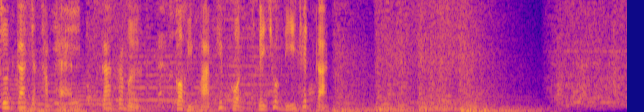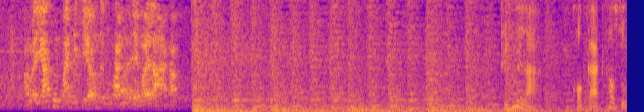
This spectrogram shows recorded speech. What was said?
ส่วนการจัดทำแผน การประเมินก็มีความเข้มข้นในช่วงนี้เช่นกัน ระยะขึ้นไปสีเขียว 1,700 หลาครับ ถึงเวลาของการเข้าสู่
